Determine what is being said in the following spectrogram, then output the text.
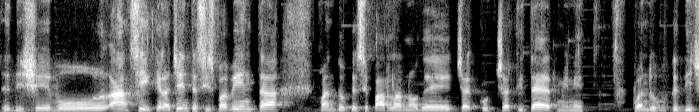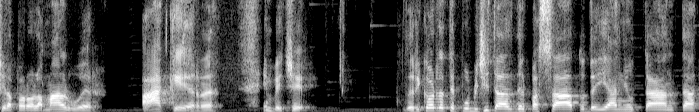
dicevo, ah sì, che la gente si spaventa quando si parlano de, cioè, con certi termini, quando dici la parola malware, hacker, invece ricordate pubblicità del passato, degli anni 80,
